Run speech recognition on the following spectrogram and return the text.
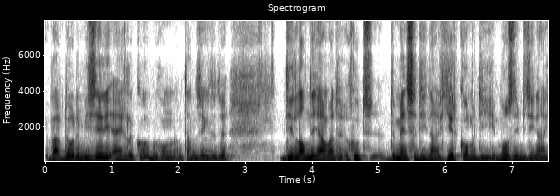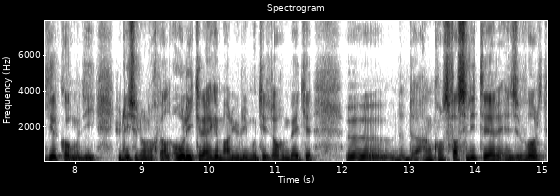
Waardoor de miserie eigenlijk ook begon. Want dan zegden de die landen, ja, maar goed, de mensen die naar hier komen, die moslims die naar hier komen, die, jullie zullen nog wel olie krijgen, maar jullie moeten hier toch een beetje uh, de, de, aankomst faciliteren enzovoort.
